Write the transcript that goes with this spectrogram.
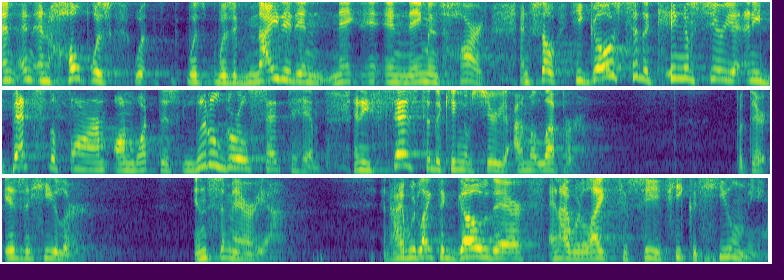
And, and, and hope was, was, was ignited in, in Naaman's heart. And so he goes to the king of Syria and he bets the farm on what this little girl said to him. And he says to the king of Syria, I'm a leper, but there is a healer in Samaria. And I would like to go there and I would like to see if he could heal me.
